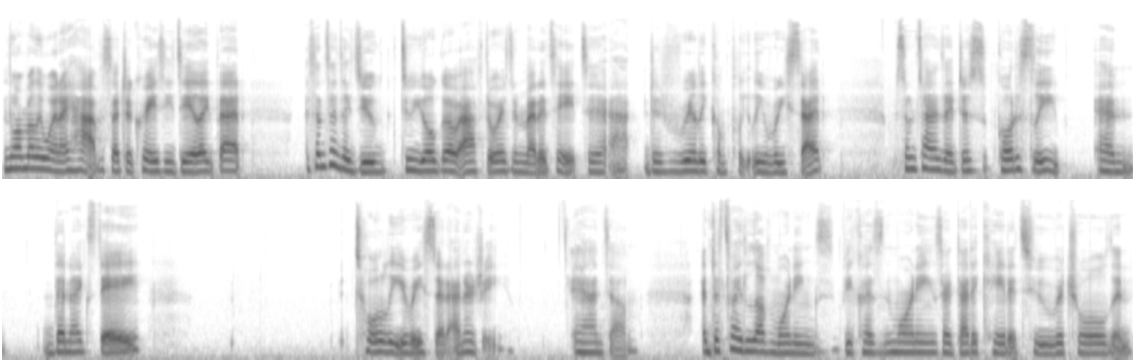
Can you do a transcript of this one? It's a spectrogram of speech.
normally, when I have such a crazy day like that, sometimes I do do yoga afterwards and meditate to just really completely reset. Sometimes I just go to sleep and the next day totally erase that energy. And um, and that's why I love mornings because mornings are dedicated to rituals and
